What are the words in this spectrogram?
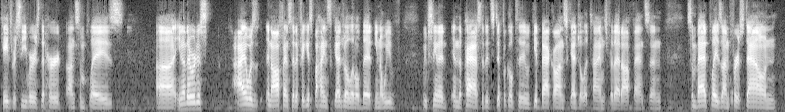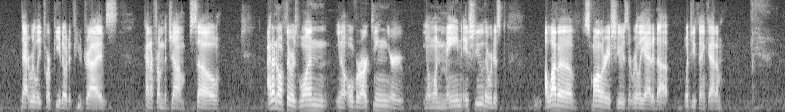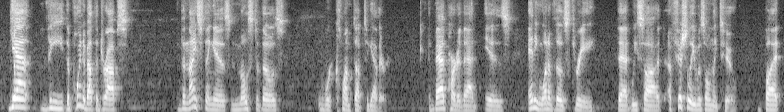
Cade's receivers that hurt on some plays. Uh, you know, there were just I was an offense that if it gets behind schedule a little bit, you know, we've we've seen it in the past that it's difficult to get back on schedule at times for that offense, and some bad plays on first down that really torpedoed a few drives, kind of from the jump. So I don't know if there was one, you know, overarching or you know one main issue. There were just a lot of smaller issues that really added up. What do you think, Adam? Yeah, the the point about the drops, the nice thing is most of those were clumped up together. The bad part of that is any one of those three that we saw officially was only two, but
